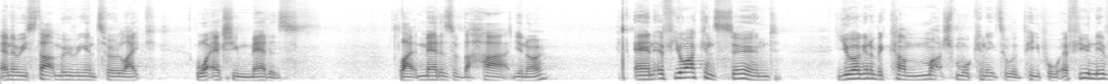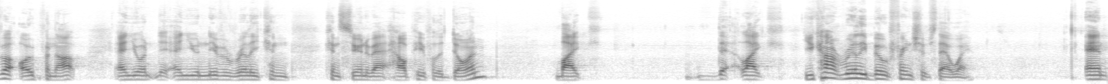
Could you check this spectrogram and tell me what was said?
And then we start moving into like what actually matters, like matters of the heart, you know? And if you are concerned, you are going to become much more connected with people. If you never open up and you're, and you're never really con, concerned about how people are doing, like, like you can't really build friendships that way. And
